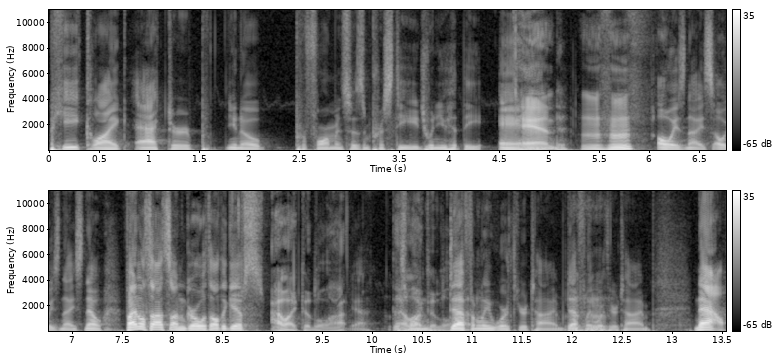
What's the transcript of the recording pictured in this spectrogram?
peak like actor, you know, performances and prestige when you hit the and. And, hmm Always nice, always nice. No, final thoughts on Girl with All the Gifts. I liked it a lot. Yeah, this I one a lot. definitely worth your time. Definitely Mm-hmm. worth your time. Now,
